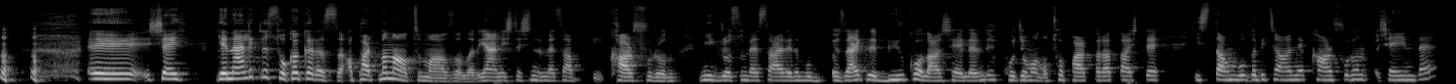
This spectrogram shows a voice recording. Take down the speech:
e, şey genellikle sokak arası apartman altı mağazaları yani işte şimdi mesela Carrefour'un, Migros'un vesairenin bu özellikle büyük olan şeylerinde kocaman otoparklar hatta işte İstanbul'da bir tane Carrefour'un şeyinde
